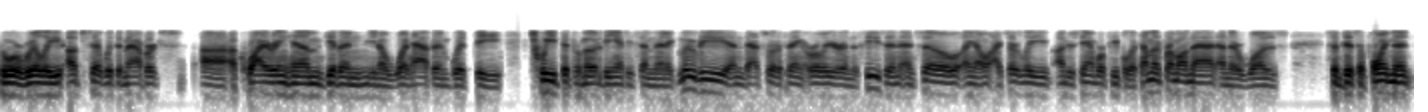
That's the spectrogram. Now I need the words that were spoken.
who were really upset with the Mavericks uh, acquiring him, given you know what happened with the tweet that promoted the anti-Semitic movie and that sort of thing earlier in the season. And so, you know, I certainly understand where people are coming from on that, and there was some disappointment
